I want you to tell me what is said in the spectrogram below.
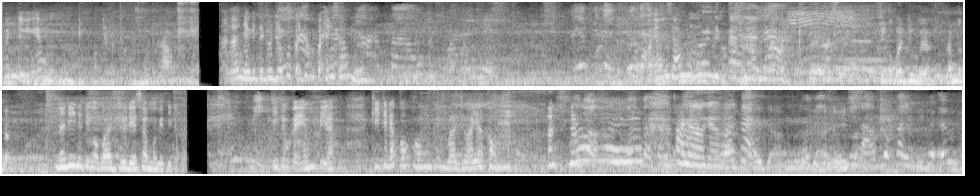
Pelik kan? Seram Salahnya kita duduk pun kat tempat yang sama Tempat yang sama dekat dengan masuk Tengok baju dia, sama tak? Nanti kita tengok baju dia sama ke tidak Itu bukan MP lah Kita dah confirm kan baju ayah kau Asal Ayah pakai baju agama guys kan juga MP.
